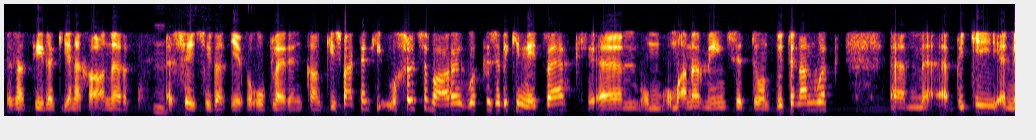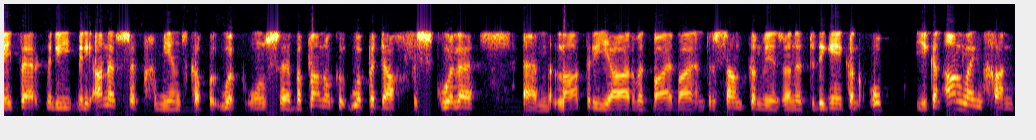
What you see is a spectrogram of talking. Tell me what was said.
is natuurlik enige ander hmm. sessie wat jy vir opleiding kan kies. Maar ek dink die grootste ware ook is 'n bietjie netwerk um, om om ander mense te ontmoet. En dan ook ehm, 'n um, bietjie 'n netwerk met die met die ander subgemeenskappe ook. Ons uh, beplan ook 'n oop dag vir skole um, later die jaar wat baie baie interessant kan wees want dit beteken jy kan op jy kan aanlyn gaan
